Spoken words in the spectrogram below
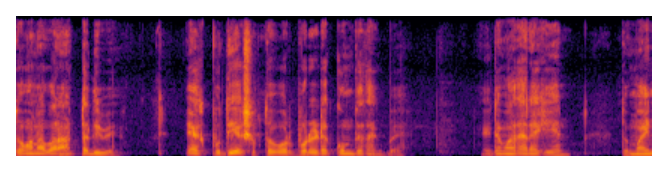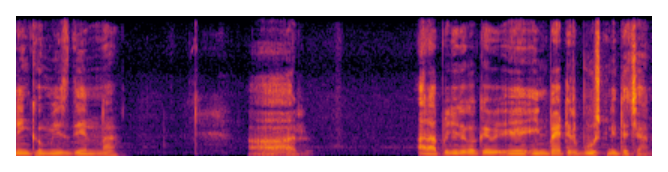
তখন আবার আটটা দিবে। এক প্রতি এক সপ্তাহ পর পর এটা কমতে থাকবে। এটা মাথায় রাখিয়েন, তো মাইনিং কেউ মিস দিন না। আর আর আপনি যদি কাউকে ইনভাইটের বুস্ট নিতে চান,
